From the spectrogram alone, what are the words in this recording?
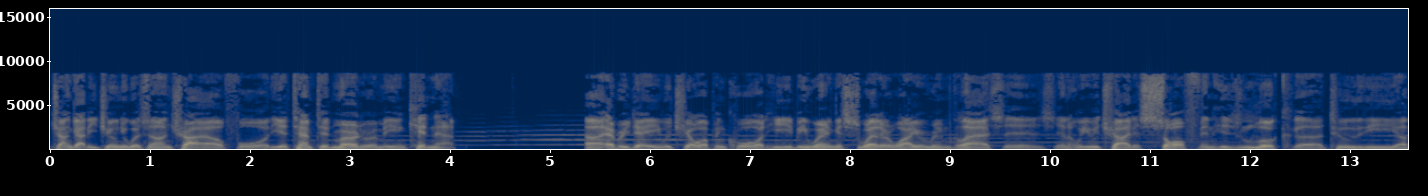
John Gotti Jr. was on trial for the attempted murder of me and kidnap. Uh, every day he would show up in court. He'd be wearing a sweater, wire rimmed glasses. You know, he would try to soften his look uh, to the uh,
